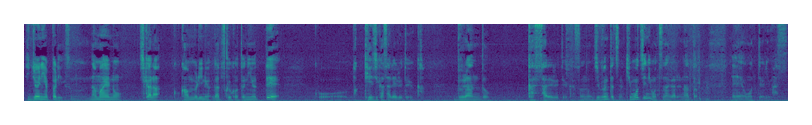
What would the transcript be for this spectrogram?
非常にやっぱりその名前の力冠がつくことによってこうパッケージ化されるというかブランド化されるというかその自分たちの気持ちにもつながるなと、えー、思っております。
